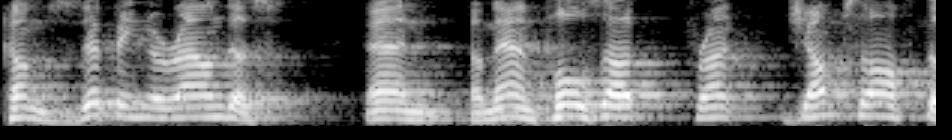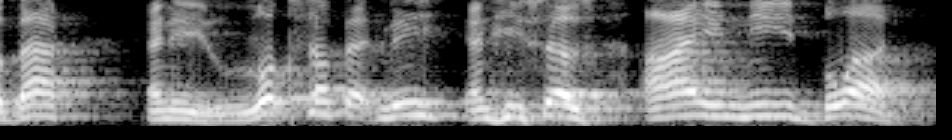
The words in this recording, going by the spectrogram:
comes zipping around us. And a man pulls up front, jumps off the back, and he looks up at me and he says, I need blood.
